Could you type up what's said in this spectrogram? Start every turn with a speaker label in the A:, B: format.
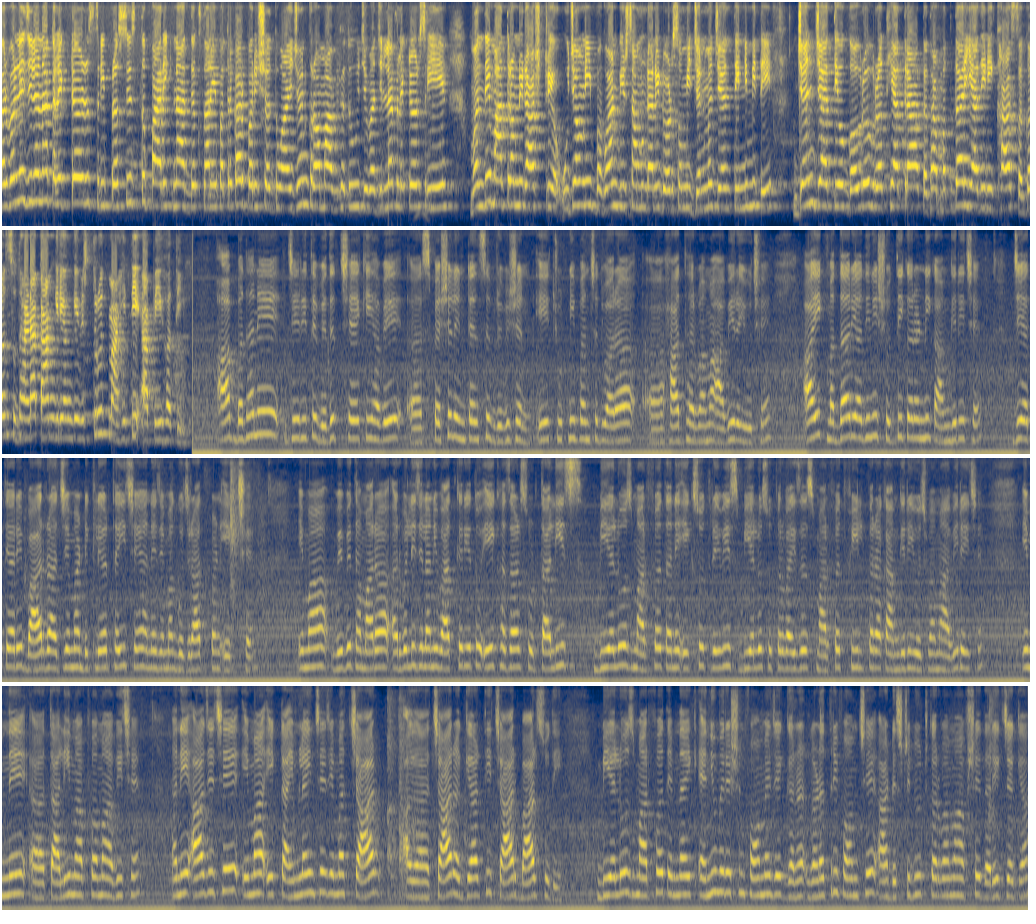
A: અરવલ્લી જિલ્લાના કલેક્ટર શ્રી પ્રશિસ્ત પારીખના અધ્યક્ષસ્થાને પત્રકાર પરિષદનું આયોજન કરવામાં આવ્યું હતું, જેમાં જિલ્લા કલેક્ટર શ્રીએ વંદે માતરમની રાષ્ટ્રીય ઉજવણી, ભગવાન બિરસા મુંડાની દોઢસોમી જન્મ જયંતિ નિમિત્તે જનજાતિઓ ગૌરવ રથયાત્રા તથા મતદાર યાદીની ખાસ સઘન સુધારણા કામગીરી અંગે વિસ્તૃત માહિતી આપી હતી.
B: આપ બધાને જે રીતે વિદિત છે કે હવે સ્પેશિયલ ઇન્ટેન્સિવ રિવિઝન એ ચૂંટણી પંચ દ્વારા હાથ ધરવામાં આવી રહ્યું છે. આ એક મતદાર યાદીની શુદ્ધિકરણની કામગીરી છે, જે અત્યારે બાર રાજ્યમાં ડિક્લેર થઈ છે અને જેમાં ગુજરાત પણ એક છે. એમાં વિવિધ અમારા અરવલ્લી જિલ્લાની વાત કરીએ તો એક હજાર સુડતાલીસ બીએલઓઝ મારફત અને એકસો ત્રેવીસ બીએલઓ સુપરવાઇઝર્સ મારફત ફિલ્ડ પર આ કામગીરી યોજવામાં આવી રહી છે. એમને તાલીમ આપવામાં આવી છે. અને આ જે છે, એમાં એક ટાઈમલાઈન છે જેમાં ચાર ચાર અગિયારથી ચાર બાર સુધી બીએલઓઝ મારફત એમના એક એન્યુમેરેશન ફોર્મ જે ગણ- ગણતરી ફોર્મ છે, આ ડિસ્ટ્રીબ્યુટ કરવામાં આવશે દરેક જગ્યા.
